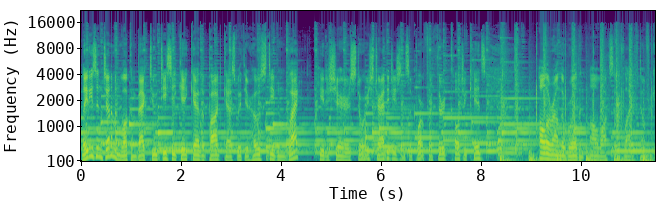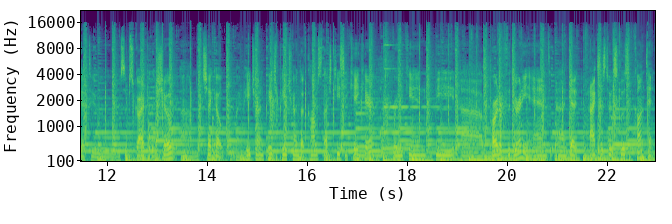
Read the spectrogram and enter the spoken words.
Ladies and gentlemen, welcome back to TCK Care, the podcast with your host, Stephen Black, here to share stories, strategies, and support for third culture kids all around the world in all walks of life. Don't forget to subscribe to the show. Um, check out my Patreon page, patreon.com slash tckcare, where you can be uh, part of the journey and uh, get access to exclusive content.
